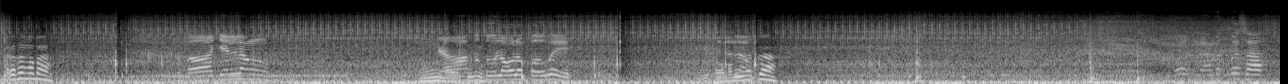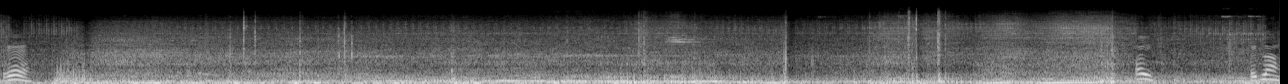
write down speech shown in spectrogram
Taga saan ka ba? Baka dyan lang. Hmm, Kaya okay. tutulak ko lang pa uwi. Oh, mag-ingat ka. Oh, boss ha. Sige. Ay, wait lang.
